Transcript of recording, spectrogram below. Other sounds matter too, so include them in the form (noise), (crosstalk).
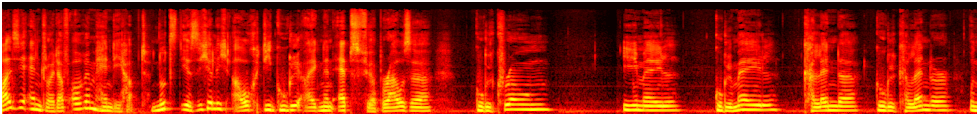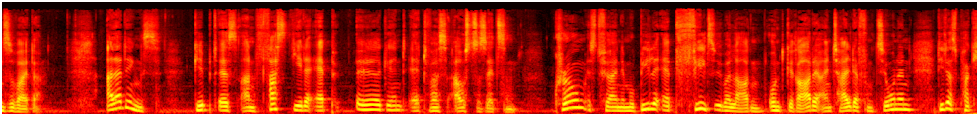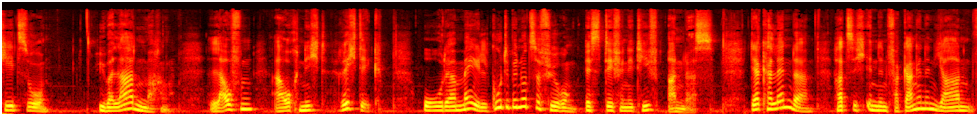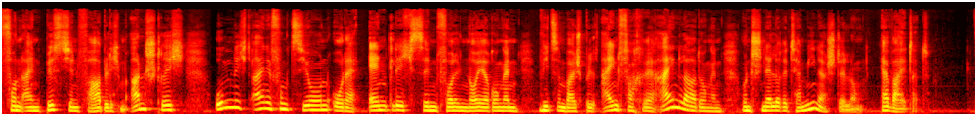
Falls ihr Android auf eurem Handy habt, nutzt ihr sicherlich auch die Google-eigenen Apps für Browser, Google Chrome, E-Mail, Google Mail, Kalender, Google Calendar und so weiter. Allerdings gibt es an fast jeder App irgendetwas auszusetzen. Chrome ist für eine mobile App viel zu überladen und gerade ein Teil der Funktionen, die das Paket so überladen machen, laufen auch nicht richtig. Oder Mail. Gute Benutzerführung ist definitiv anders. Der Kalender hat sich in den vergangenen Jahren von ein bisschen farblichem Anstrich um nicht eine Funktion oder endlich sinnvollen Neuerungen wie zum Beispiel einfachere Einladungen und schnellere Terminerstellung erweitert.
